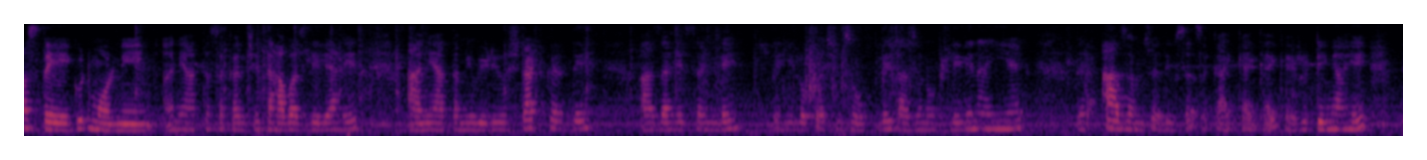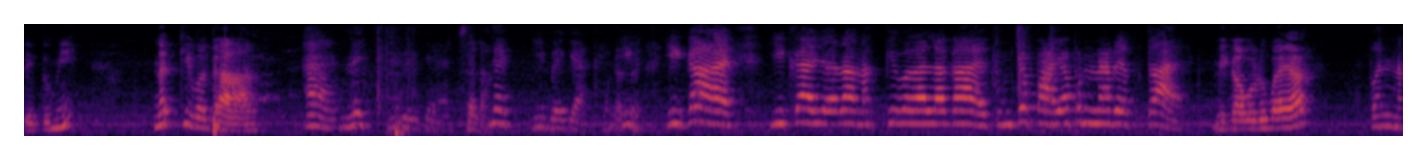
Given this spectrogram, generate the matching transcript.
नमस्ते गुड मॉर्निंग आणि आता सकाळचे दहा वाजलेले आहेत आणि आता मी व्हिडिओ स्टार्ट करते. आज आहे संडे तर ही लोक अशी झोपलेत अजून उठलेले नाही आहेत. तर आज आमच्या दिवसाचं काय काय काय काय रुटीन आहे ते तुम्ही नक्की बघा. हा नक्की बघा. चला. नक्की बघा. ही ही काय ही काय जरा नक्की बघायला काय? तुमच्या पाया पडणार आहेत काय? मी का वडू बाया? पण ना.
